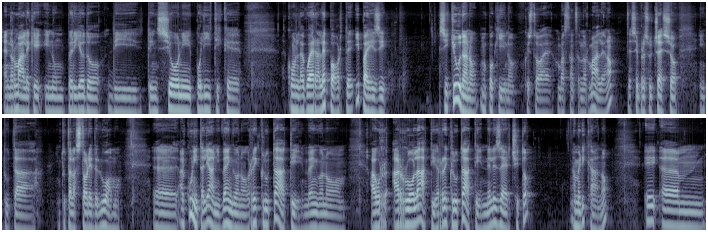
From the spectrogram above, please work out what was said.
è normale che in un periodo di tensioni politiche con la guerra alle porte i paesi si chiudano un pochino, questo è abbastanza normale, no? È sempre successo in tutta, in tutta la storia dell'uomo. Eh, alcuni italiani vengono reclutati, vengono arruolati, reclutati nell'esercito americano e um,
